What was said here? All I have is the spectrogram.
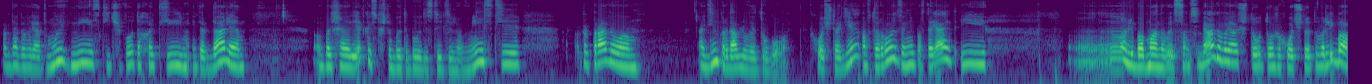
когда говорят, мы вместе, чего-то хотим и так далее, большая редкость, чтобы это было действительно вместе. Как правило, один продавливает другого. Хочет один, а второй за ним повторяет и ну, либо обманывает сам себя, говоря, что тоже хочет этого, либо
